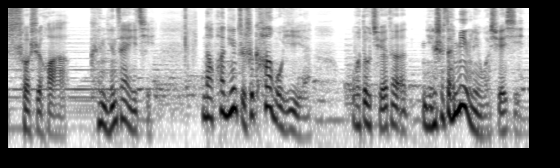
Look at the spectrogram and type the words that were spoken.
说实话，跟您在一起，哪怕您只是看我一眼，我都觉得您是在命令我学习。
